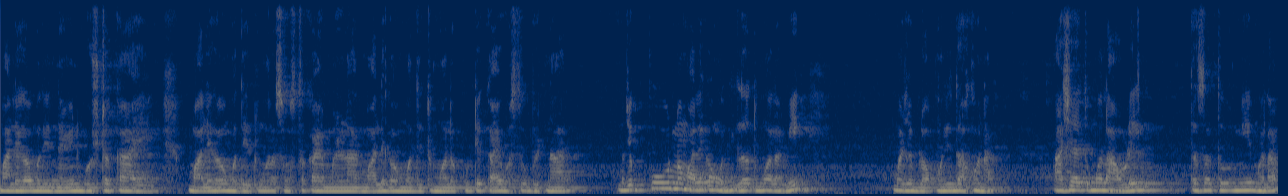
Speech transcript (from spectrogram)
मालेगावमध्ये नवीन गोष्ट काय आहे? मालेगावमध्ये तुम्हाला स्वस्त काय मिळणार? मालेगावमध्ये तुम्हाला कुठे काय वस्तू भेटणार? म्हणजे पूर्ण मालेगावमधलं तुम्हाला मी माझ्या ब्लॉगमध्ये दाखवणार. आशा आहे तुम्हाला आवडेल तसा तुम्ही मला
